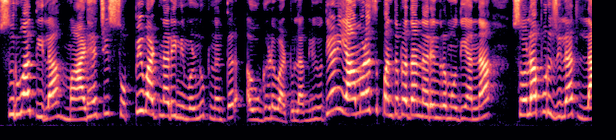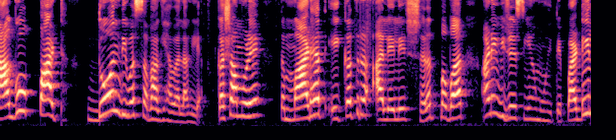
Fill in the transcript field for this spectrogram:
सुरुवातीला माढ्याची सोपी वाटणारी निवडणूक नंतर अवघड वाटू लागली होती आणि यामुळेच पंतप्रधान नरेंद्र मोदी यांना सोलापूर जिल्ह्यात लागोपाठ दोन दिवस सभा घ्याव्या लागल्या. कशामुळे? तर माढ्यात एकत्र आलेले शरद पवार आणि विजयसिंह मोहिते पाटील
